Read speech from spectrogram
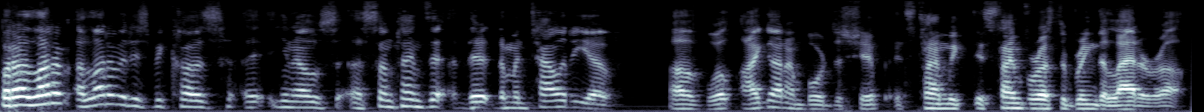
but a lot of a lot of it is because uh, you know uh, sometimes the, the the mentality of of well I got on board the ship. It's time we it's time for us to bring the ladder up.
